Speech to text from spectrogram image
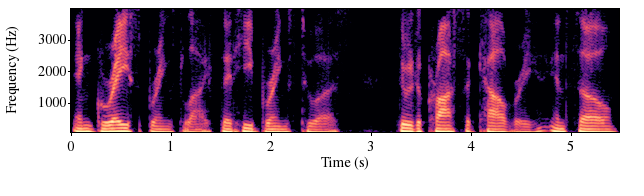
And grace brings life that he brings to us through the cross of Calvary. And so,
